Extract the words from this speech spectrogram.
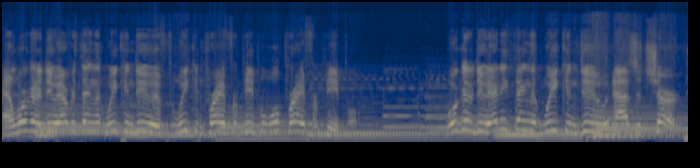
And we're going to do everything that we can do. If we can pray for people, we'll pray for people. We're going to do anything that we can do as a church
